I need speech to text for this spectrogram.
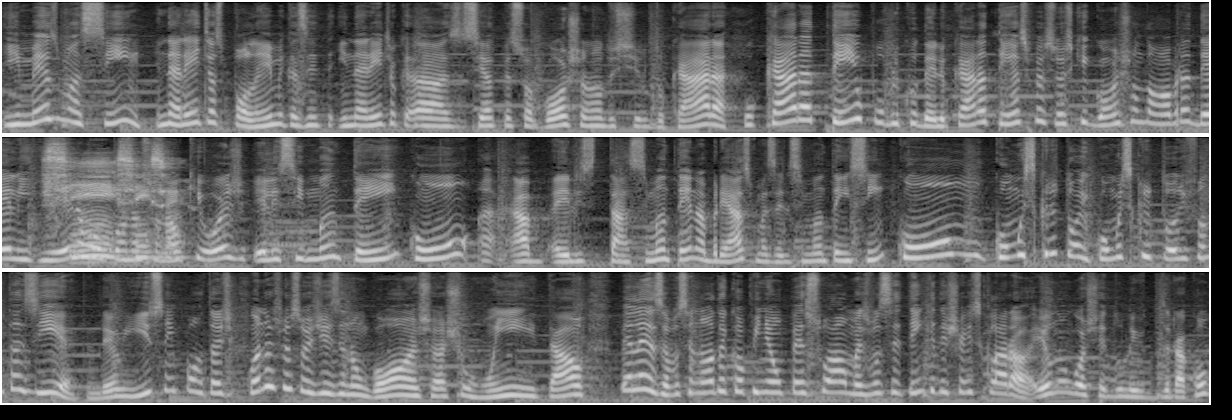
E mesmo assim, inerente às polêmicas, inerente a se a pessoa gosta ou não do estilo do cara, o cara tem o público dele, o cara tem as pessoas que gostam da obra dele. E sim, ele é um autor sim, nacional sim. que hoje ele se mantém com. A, a, ele está se mantendo, abre aspas, mas ele se mantém sim como, como escritor e como escritor de fantasia, entendeu? E isso é importante. Quando as pessoas dizem não gosto, acho ruim e tal, beleza, você nota que é opinião pessoal, mas você tem que deixar isso claro, ó. Eu não gostei do livro do Dracon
